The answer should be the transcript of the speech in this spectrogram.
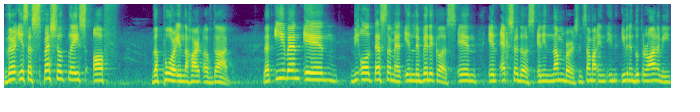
there is a special place of the poor in the heart of God. That even in the Old Testament, in Leviticus, in, in Exodus, and in Numbers, and somehow in, in, even in Deuteronomy,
